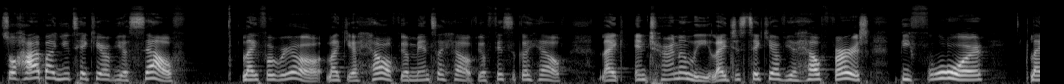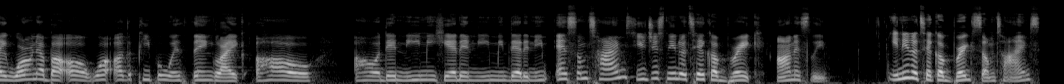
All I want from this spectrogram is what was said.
So how about you take care of yourself? Like for real like your health your mental health your physical health like internally. Like just take care of your health first before like worrying about oh what other people would think like oh oh they need me here they need me there they need me. and sometimes you just need to take a break honestly you need to take a break sometimes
